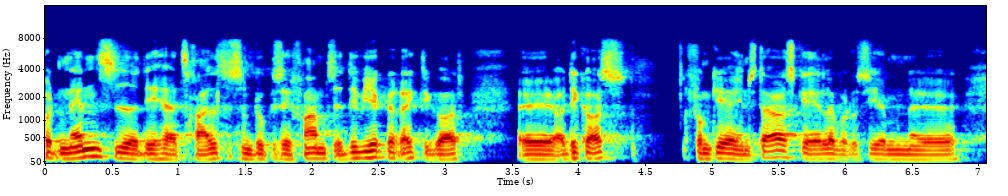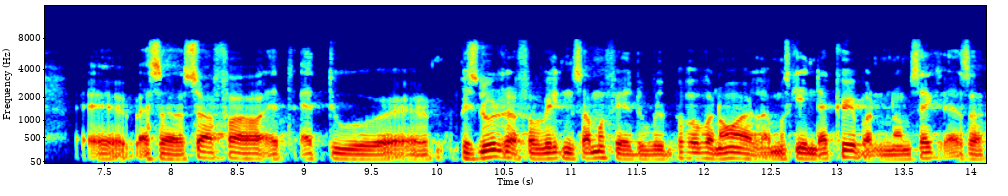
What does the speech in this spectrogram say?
på den anden side af det her trælse, som du kan se frem til. Det virker rigtig godt, øh, og det kan også fungere i en større skala, hvor du siger, men, øh, øh, altså sørg for, at, at du øh, beslutter dig for, hvilken sommerferie du vil på, hvornår, eller måske endda køber den om seks, altså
